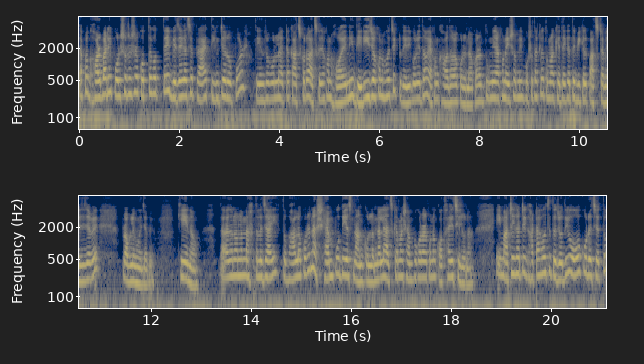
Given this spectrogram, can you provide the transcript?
তারপর ঘর বাড়ি পরিষ্কার টরিষ্কার করতে করতেই বেজে গেছে প্রায় তিনটের ওপর। তিনটে বলল, একটা কাজ করো, আজকে যখন হয়নি দেরি যখন হয়েছে, একটু দেরি করে দাও, এখন খাওয়া দাওয়া করে নাও। কারণ তুমি এখন এইসব নিয়ে বসে থাকলে তোমার খেতে খেতে বিকেল পাঁচটা বেজে যাবে প্রবলেম হয়ে যাবে। খেয়ে নাও। তার জন্য বললাম না তাহলে যাই। তো ভালো করে না শ্যাম্পু দিয়ে স্নান করলাম। নাহলে আজকে আমার শ্যাম্পু করার কোনো কথাই ছিল না। এই মাটি ঘাটি ঘাটা হয়েছে তো, যদিও ও করেছে তো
